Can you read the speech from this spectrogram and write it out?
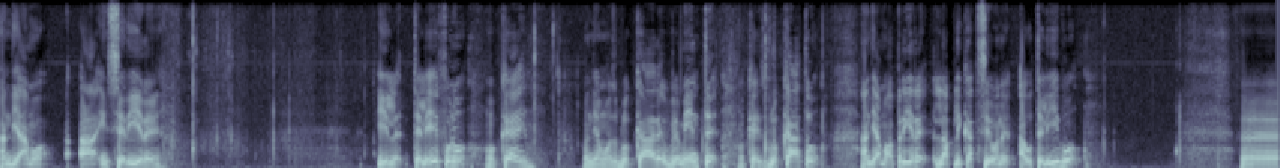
andiamo a inserire il telefono ok? Andiamo a sbloccare ovviamente. Ok sbloccato. Andiamo a aprire l'applicazione Autelivo eh,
